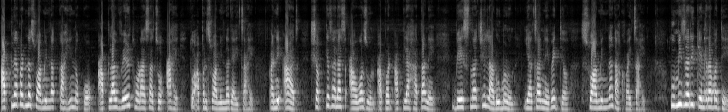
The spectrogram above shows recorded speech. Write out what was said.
आपल्याकडनं स्वामींना काही नको आपला वेळ थोडासा जो आहे तो आपण स्वामींना द्यायचा आहे. आणि आज शक्य झाल्यास आवर्जून आपण आपल्या हाताने बेसनाचे लाडू म्हणून याचा नैवेद्य स्वामींना दाखवायचा आहे. तुम्ही जरी केंद्रामध्ये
